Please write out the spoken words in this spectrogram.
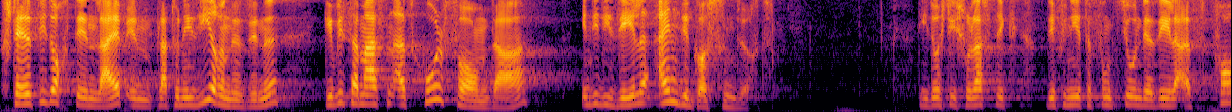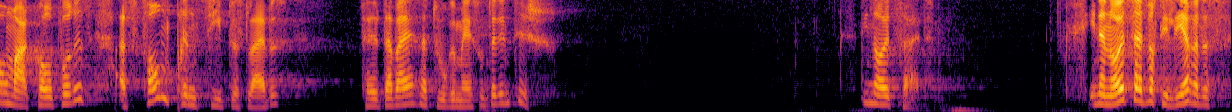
stellt sie doch den Leib im platonisierenden Sinne gewissermaßen als Hohlform dar, in die die Seele eingegossen wird. Die durch die Scholastik definierte Funktion der Seele als Forma corporis, als Formprinzip des Leibes, fällt dabei naturgemäß unter den Tisch. Die Neuzeit. In der Neuzeit wird die Lehre des,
